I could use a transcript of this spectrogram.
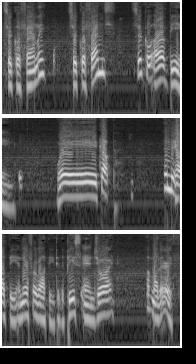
Circle of family, circle of friends, circle of being. Wake up and be healthy and therefore wealthy to the peace and joy of Mother Earth.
